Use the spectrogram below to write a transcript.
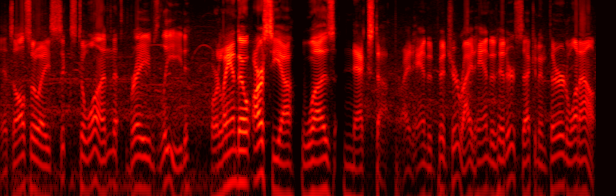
It's also a 6 to 1 Braves lead. Orlando Arcia was next up. Right handed pitcher, right handed hitter, second and third, one out.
